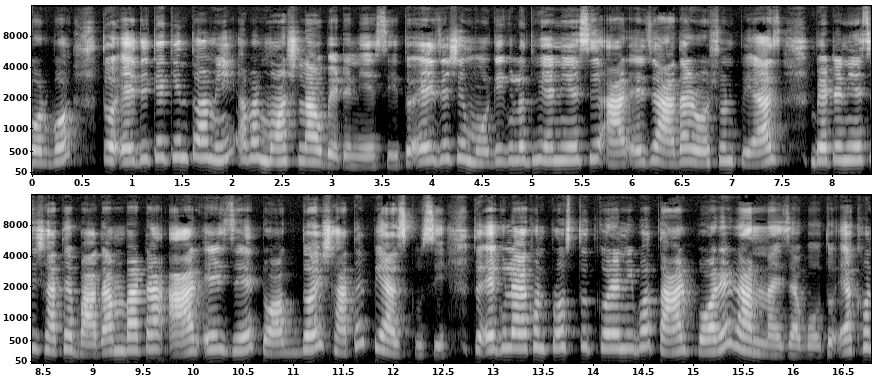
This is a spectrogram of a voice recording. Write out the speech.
করব। তো এদিকে কিন্তু আমি আবার মশলাও বেটে নিয়েছি। তো এই যে সে মুরগিগুলো ধুয়ে নিয়েছি আর এই যে আদা, রসুন, পেঁয়াজ বেটে নিয়েছি, সাথে বাদাম বাটা আর এই যে টক দই, সাথে পেঁয়াজ কুচি। তো এগুলো এখন প্রস্তুত করে নিব, তারপরে রান্নায় যাব। তো এখন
